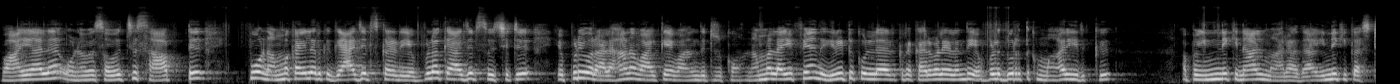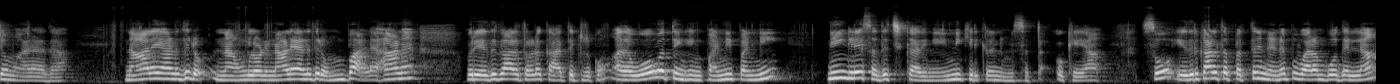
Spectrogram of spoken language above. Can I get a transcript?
வாயால் உணவை சுவைச்சு சாப்பிட்டு இப்போது நம்ம கையில் இருக்க கேஜெட்ஸ் கிடையாது எவ்வளோ கேஜெட்ஸ் வச்சுட்டு எப்படி ஒரு அழகான வாழ்க்கையை வாழ்ந்துட்டு இருக்கோம்? நம்ம லைஃபே அந்த இருட்டுக்குள்ளே இருக்கிற கருவலையிலேருந்து எவ்வளோ தூரத்துக்கு மாறி இருக்குது அப்போ இன்னைக்கு நாள் மாறாதா? இன்றைக்கி கஷ்டம் மாறாதா? நாளையானது ரொ- நான் உங்களோட நாளையானது ரொம்ப அழகான ஒரு எதிர்காலத்தோட காத்துட்ருக்கோம் அதை ஓவர் திங்கிங் பண்ணி பண்ணி நீங்களே சதிச்சுக்காதீங்க. இன்னைக்கு இருக்கிற நிமிஷத்தை ஓகேயா ஸோ எதிர்காலத்தை பற்றின நினப்பு வரும்போதெல்லாம்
